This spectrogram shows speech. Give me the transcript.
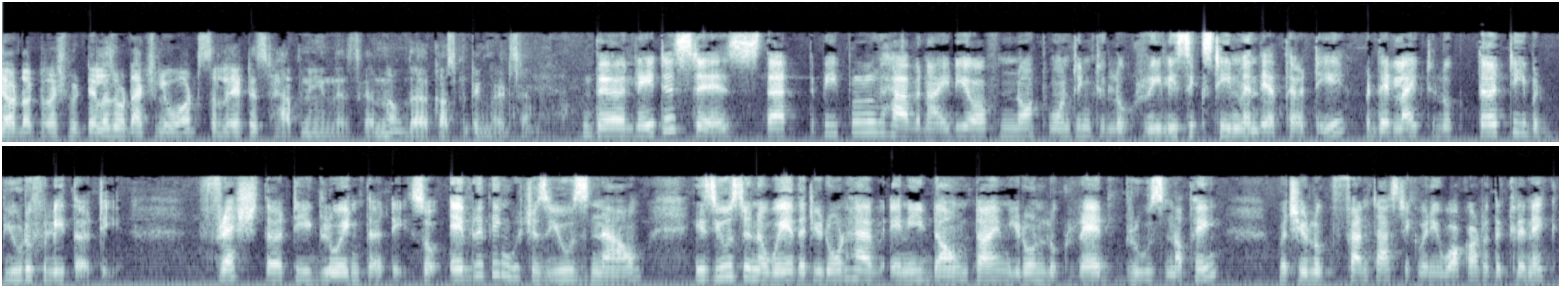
Ya doctor Rashmi tell us what actually what's the latest happening in this కర్నో the cosmetic medicine the latest is that the people have an idea of not wanting to look really sixteen when they are thirty but they like to look thirty but beautifully thirty Fresh 30, glowing 30. So everything which is used now is used in a way that you don't have any downtime, you don't look red, bruised, nothing, but you look fantastic when you walk out of the clinic.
